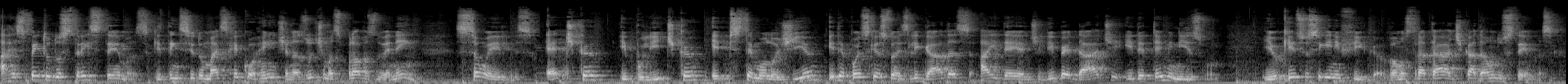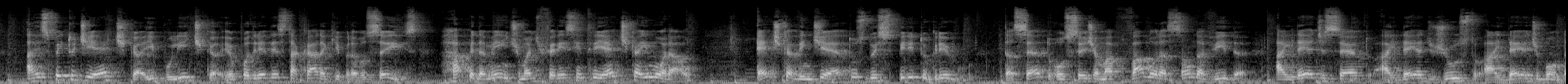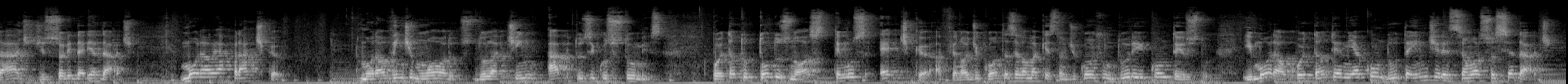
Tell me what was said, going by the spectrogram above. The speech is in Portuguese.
A respeito dos três temas que têm sido mais recorrente nas últimas provas do Enem, são eles ética e política, epistemologia e depois questões ligadas à ideia de liberdade e determinismo. E o que isso significa? Vamos tratar de cada um dos temas. A respeito de ética e política, eu poderia destacar aqui para vocês, rapidamente, uma diferença entre ética e moral. Ética vem de ethos do espírito grego, tá certo? Ou seja, uma valoração da vida, a ideia de certo, a ideia de justo, a ideia de bondade, de solidariedade. Moral é a prática. Moral vem de moros, do latim hábitos e costumes. Portanto, todos nós temos ética, afinal de contas, ela é uma questão de conjuntura e contexto. E moral, portanto, é a minha conduta em direção à sociedade.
